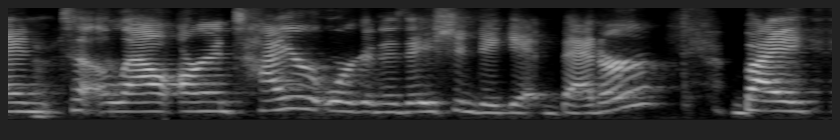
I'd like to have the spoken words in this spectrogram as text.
and to allow our entire organization to get better by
